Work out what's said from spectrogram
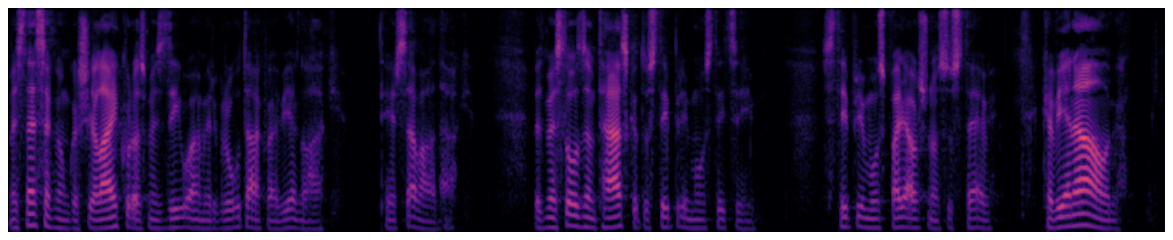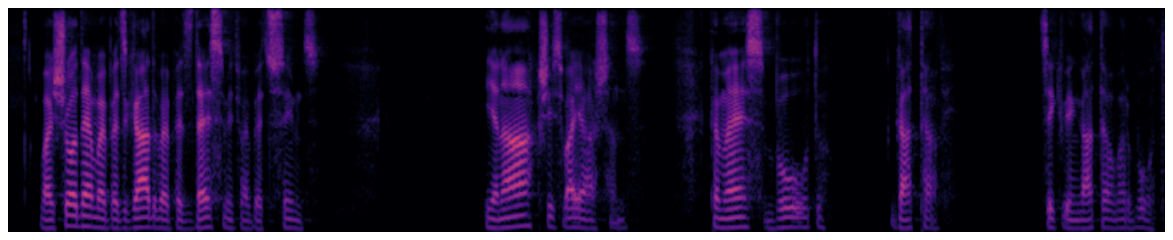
Mēs nesakām, ka šie laiki, kuros mēs dzīvojam, ir grūtāki vai vieglāki. Tie ir savādāki. Bet mēs lūdzam, Tēvs, ka Tu stiprini mūsu ticību stipri mūsu paļaušanos uz tevi. Ka vienalga, vai šodien, vai pēc gada, vai pēc desmit, vai pēc simts, ja nāk šīs vajāšanas, ka mēs būtu gatavi, cik vien gatavi var būt.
